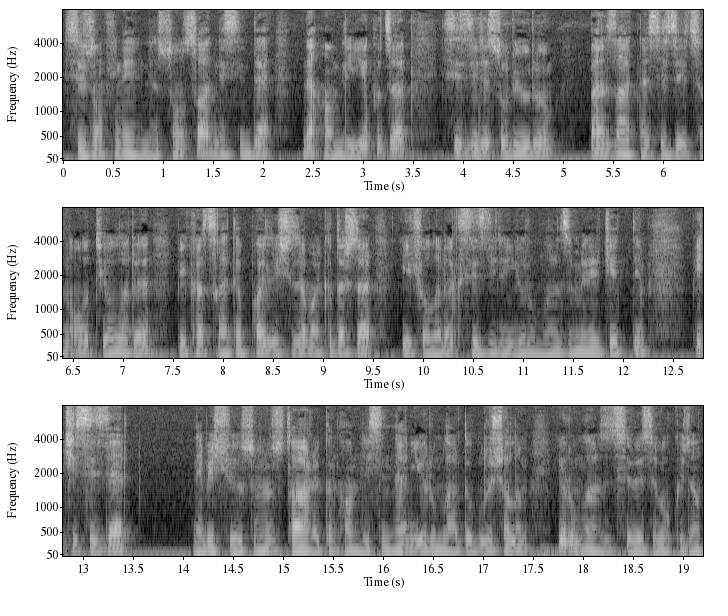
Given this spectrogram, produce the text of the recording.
sezon finalinin son sahnesinde ne hamle yapacak sizlere soruyorum. Ben zaten sizler için o tiyoları birkaç saate paylaşacağım arkadaşlar. İlk olarak sizlerin yorumlarınızı merak ettim. Peki sizler ne bekliyorsunuz Tarık'ın hamlesinden yorumlarda buluşalım. Yorumlarınızı seve seve okuyacağım.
